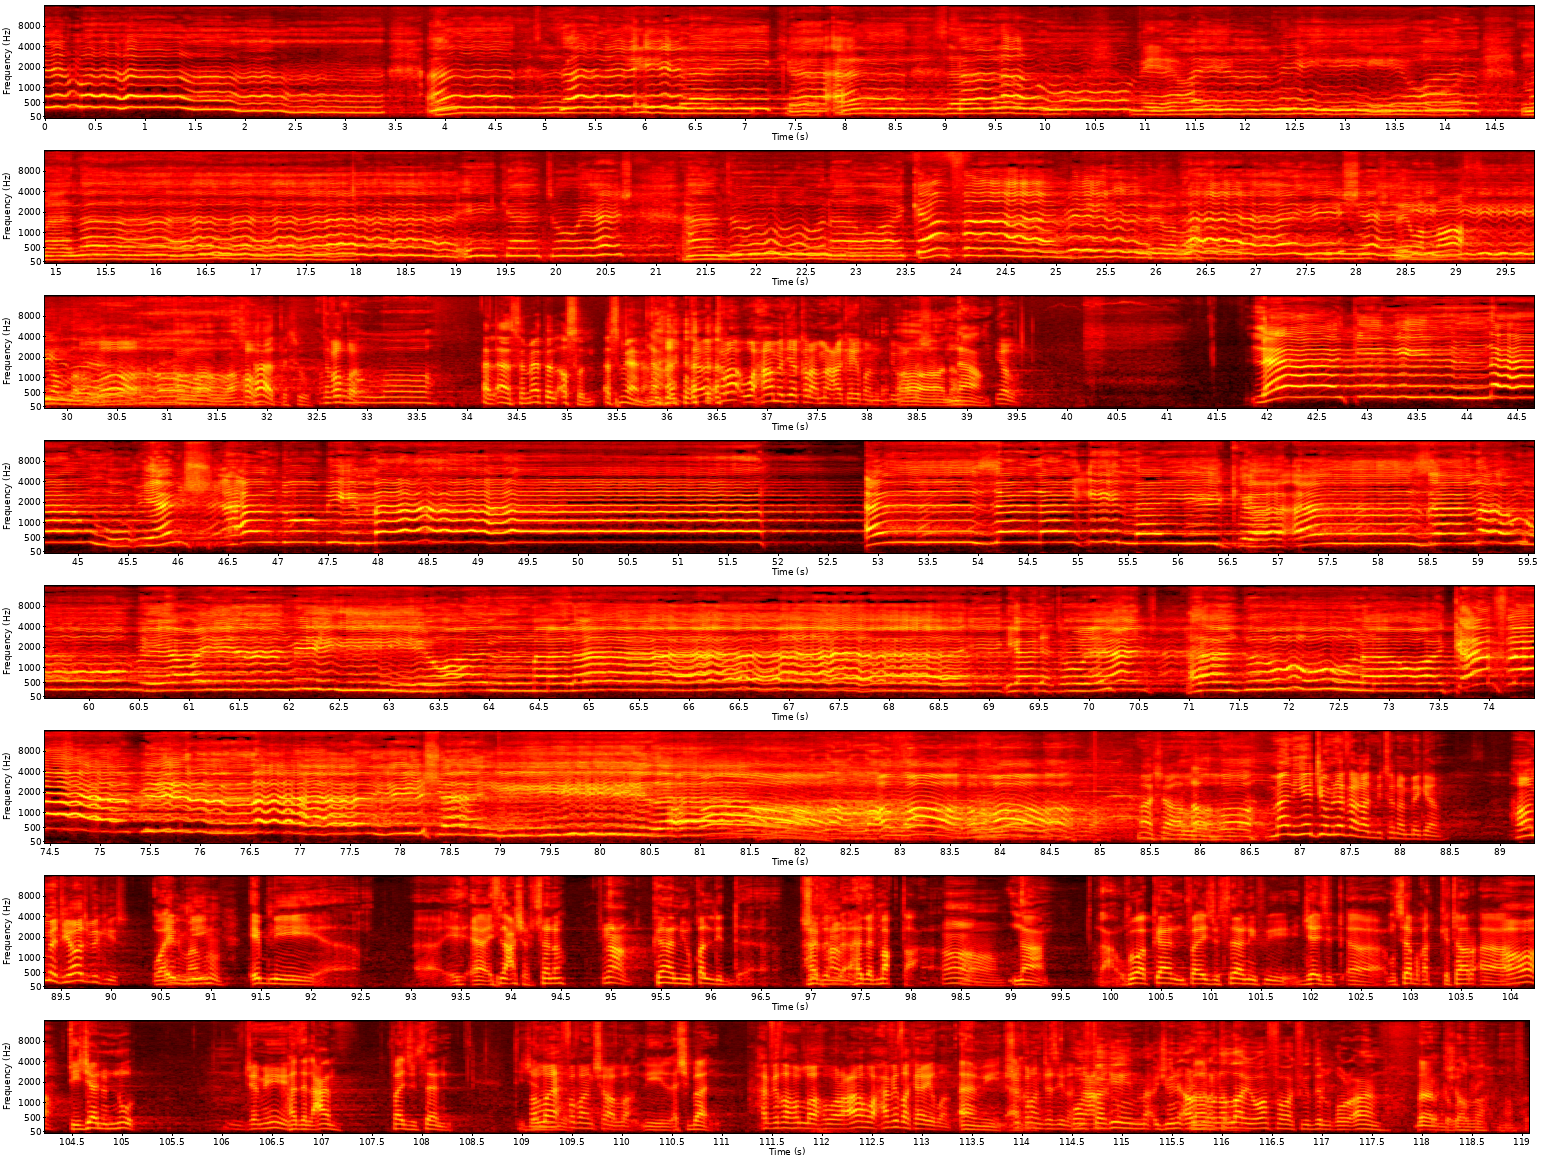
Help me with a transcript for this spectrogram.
اي والله الله. الله. هات شوف. تفضل. الآن سمعت الأصل. أسمعنا. أنت اقرأ وحامد يقرأ معك أيضا ببعض الشيء. آه نعم. نعم. يلا. لكن الله يشهد بما يشهدون وكفى بالله شهيدا. الله الله ما شاء الله. من يجم لفقد میتونم بگم. حامد یاد بگیر. وابني ممنون. ابني آه، 12 سنه. نعم. كان يقلد آه، هذا هذا المقطع. آه آه. نعم. هو كان فائز الثاني في جائزة آه، مسابقة قطار آه آه. تيجان النور. جميل. هذا العام فائز الثاني تيجان الله يحفظه إن شاء الله. للأشبال. حفظه الله ورعاه وحفظك أيضا. آمين شكرا آمين. جزيلا. نعم. موفقين مأجورين أرجو بارك من الله. يوفقك في ظل القرآن. بارك إن شاء الله الله. فيك.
